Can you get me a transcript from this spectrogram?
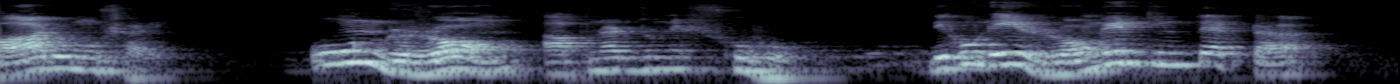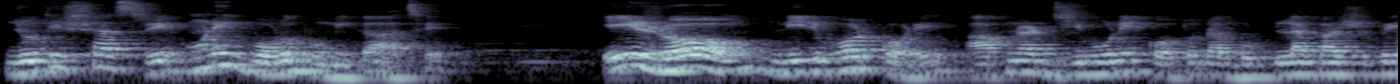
বার অনুসারে কোন রং আপনার জন্য শুভ? দেখুন, এই রঙের কিন্তু একটা জ্যোতিষশাস্ত্রে অনেক বড় ভূমিকা আছে। এই রং নির্ভর করে আপনার জীবনে কতটা গুড লাক আসবে,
